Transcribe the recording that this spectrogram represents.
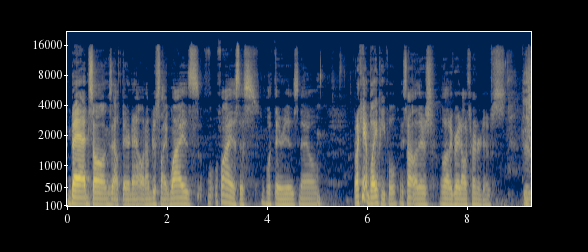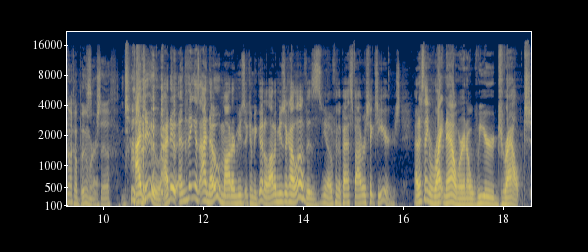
bad songs out there now, and I'm just like, why is why is this what there is now? But I can't blame people. It's not like there's a lot of great alternatives. You sound like a boomer, Seth. I do, I do. And the thing is, I know modern music can be good. A lot of music I love is you know from the past five or six years. I just think right now we're in a weird drought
